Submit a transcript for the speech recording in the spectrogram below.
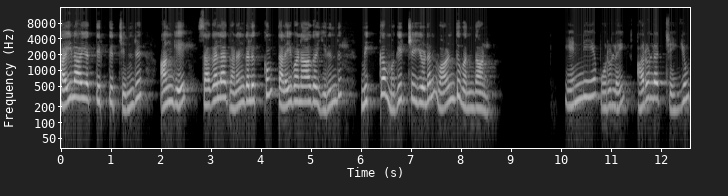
கைலாயத்திற்குச் சென்று அங்கே சகல கணங்களுக்கும் தலைவனாக இருந்து மிக்க மகிழ்ச்சியுடன் வாழ்ந்து வந்தான். எண்ணிய பொருளை அருளச் செய்யும்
